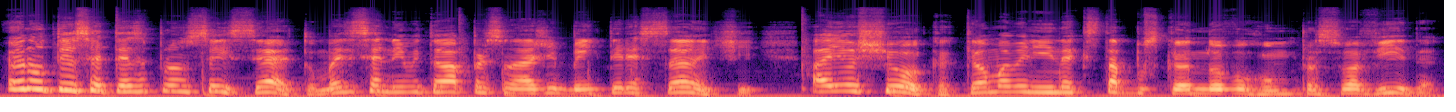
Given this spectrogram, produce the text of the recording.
Eu não tenho certeza se pronunciei certo, mas esse anime tem uma personagem bem interessante, a Yoshioka, que é uma menina que está buscando um novo rumo para sua vida.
